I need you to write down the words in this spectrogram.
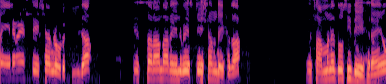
ਰੇਲਵੇ ਸਟੇਸ਼ਨ ਰੁੜਕੀ ਦਾ। ਕਿਸ ਤਰ੍ਹਾਂ ਦਾ ਰੇਲਵੇ ਸਟੇਸ਼ਨ ਦਿਖਦਾ। ਇਹ ਸਾਹਮਣੇ ਤੁਸੀਂ ਦੇਖ ਰਹੇ ਹੋ।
